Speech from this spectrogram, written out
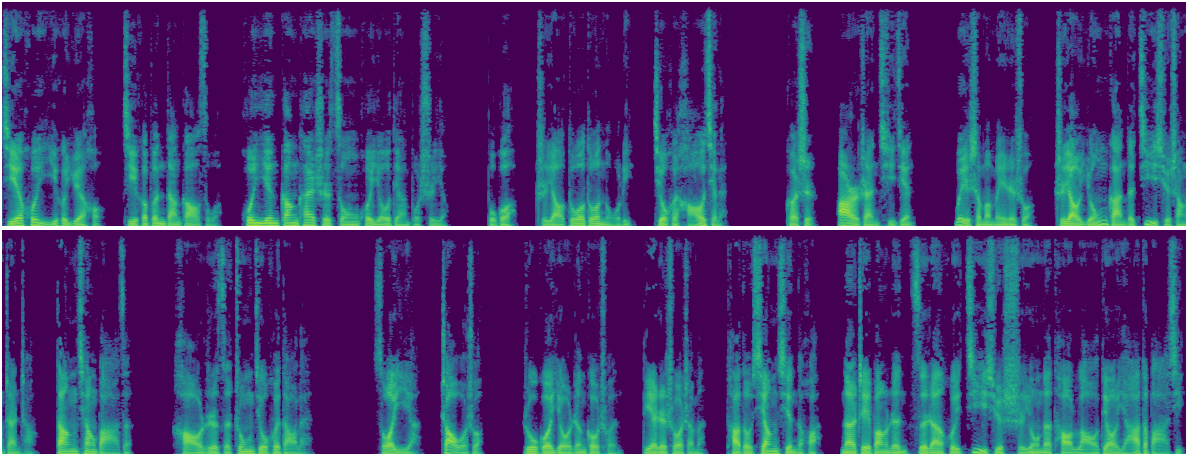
结婚一个月后，几个笨蛋告诉我，婚姻刚开始总会有点不适应，不过只要多多努力，就会好起来。可是二战期间，为什么没人说只要勇敢的继续上战场当枪靶子，好日子终究会到来？所以呀，照我说，如果有人够蠢，别人说什么他都相信的话，那这帮人自然会继续使用那套老掉牙的把戏。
